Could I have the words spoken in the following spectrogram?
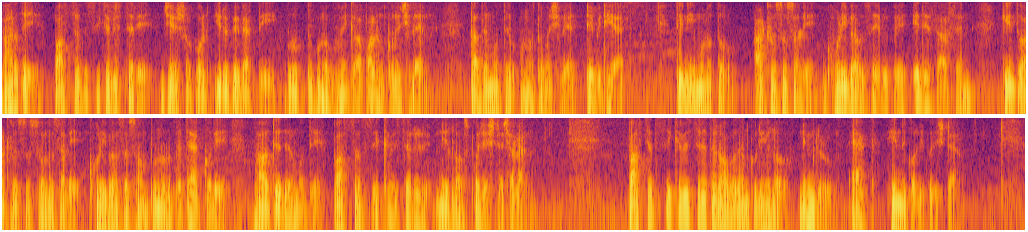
ভারতে পাশ্চাত্য শিক্ষা বিস্তারে যে সকল ইউরোপীয় ব্যক্তি গুরুত্বপূর্ণ ভূমিকা পালন করেছিলেন, তাদের মধ্যে অন্যতম ছিলেন ডেভিড হেয়ার। তিনি মূলত আঠারোশো সালে ঘড়ি ব্যবসায়ী রূপে এদেশে আসেন, কিন্তু আঠারোশো ষোলো সালে ঘড়ি ব্যবসা সম্পূর্ণরূপে ত্যাগ করে ভারতীয়দের মধ্যে পাশ্চাত্য শিক্ষা বিস্তারের নির্লস প্রচেষ্টা চালান। পাশ্চাত্য শিক্ষা বিস্তারে তার অবদানগুলি হল নিম্নরূপ। এক, হিন্দু কলেজ প্রতিষ্ঠা।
